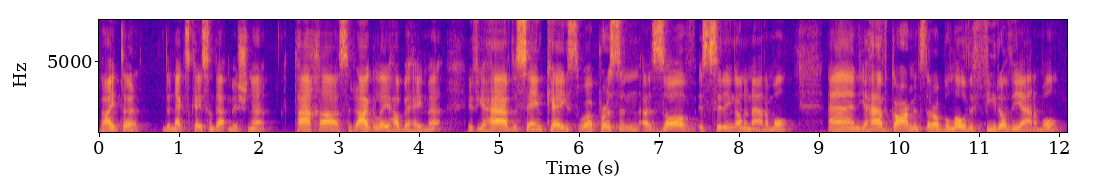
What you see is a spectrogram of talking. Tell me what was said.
Weiter, the next case in that Mishnah, Tachas ragle habeheme. If you have the same case where a person, a zov, is sitting on an animal, and you have garments that are below the feet of the animal,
